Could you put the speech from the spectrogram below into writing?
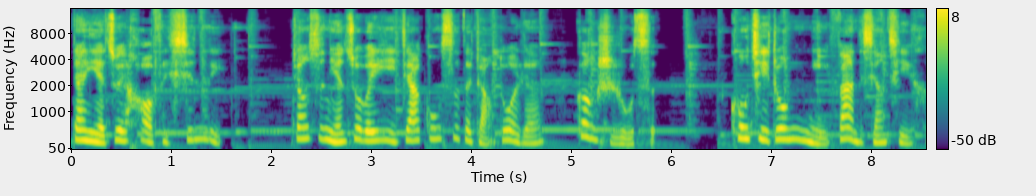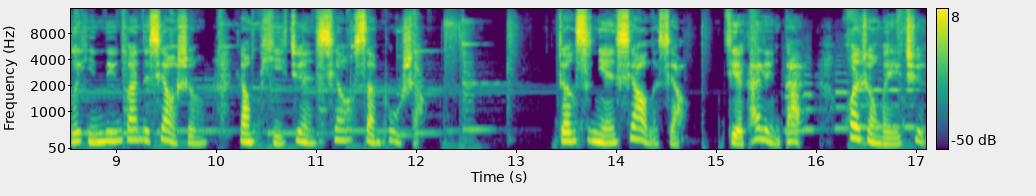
但也最耗费心力。张思年作为一家公司的掌舵人，更是如此。空气中米饭的香气和银铃般的笑声，让疲倦消散不少。张思年笑了笑，解开领带，换上围裙。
